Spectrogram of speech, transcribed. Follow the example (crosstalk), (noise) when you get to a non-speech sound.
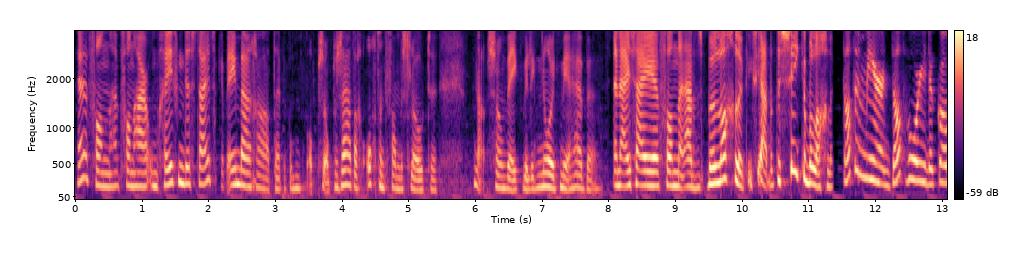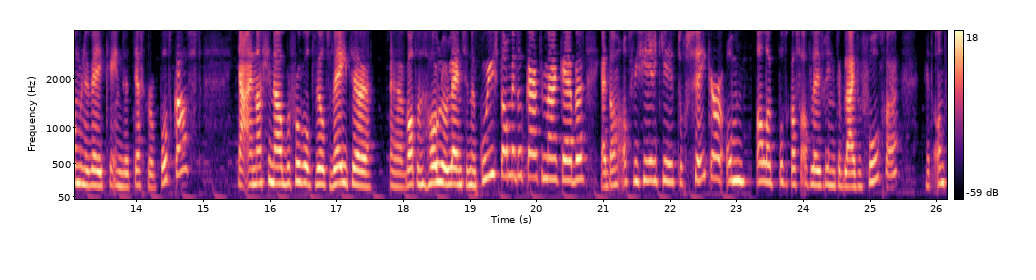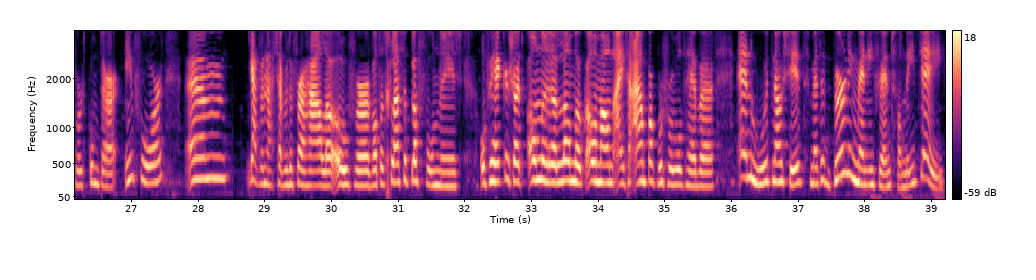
hè, van, van haar omgeving destijds. Ik heb één baan gehad, daar heb ik op, op, op een zaterdagochtend van besloten. Nou, zo'n week wil ik nooit meer hebben. En hij zei van, nou, dat is belachelijk. Ik zei, ja, dat is zeker belachelijk. Dat en meer, dat hoor je de komende weken in de TechGirl podcast. Ja, en als je nou bijvoorbeeld wilt weten uh, wat een HoloLens en een koeienstal met elkaar te maken hebben, ja, dan adviseer ik je toch zeker om alle podcastafleveringen te blijven volgen. Het antwoord komt daarin voor. Um, ja, daarnaast hebben we de verhalen over wat het glazen plafond is. Of hackers uit andere landen ook allemaal een eigen aanpak bijvoorbeeld hebben. En hoe het nou zit met het Burning Man event van de IT.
